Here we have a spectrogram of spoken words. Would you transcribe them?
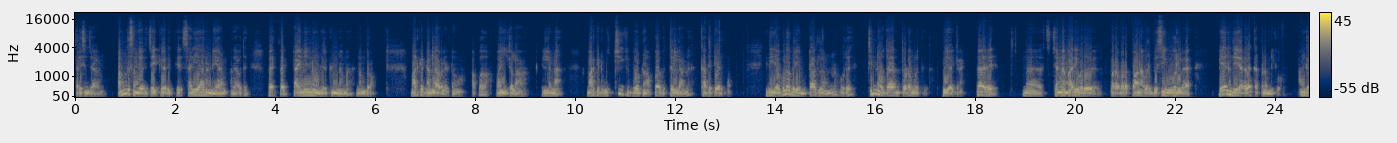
சரி செஞ்சாகணும். பங்கு சந்தையில் ஜெயிக்கிறதுக்கு சரியான நேரம் அதாவது பெர்ஃபெக்ட் டைமிங்னு ஒன்று இருக்குன்னு நம்ம நம்புறோம். மார்க்கெட் நல்லா விளட்டும் அப்போ வாங்கிக்கலாம். இல்லைன்னா மார்க்கெட் உச்சிக்கு போட்டும் அப்போ வித்துடலான்னு காத்துட்டே இருப்போம். இது எவ்வளவு பெரிய முட்டாள்தனம்னு ஒரு சின்ன உதாரணத்தோட உங்களுக்கு புரிய வைக்கிறேன். அதாவது சென்னை மாதிரி ஒரு பரபரப்பான ஒரு பிஸி ஊர்ல பேருந்து ஏறத கற்பனை பண்ணிக்குவோம் அங்க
